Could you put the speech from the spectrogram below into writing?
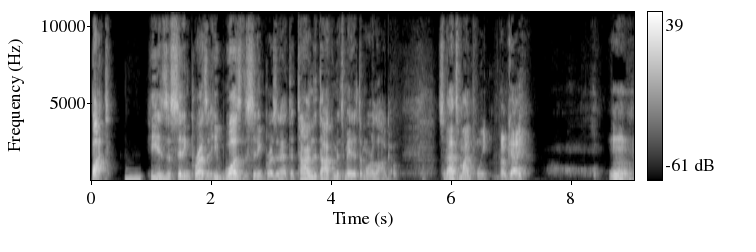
But he is the sitting president. He was the sitting president at the time the documents made it to Mar-a-Lago. So that's my point, okay? Mm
